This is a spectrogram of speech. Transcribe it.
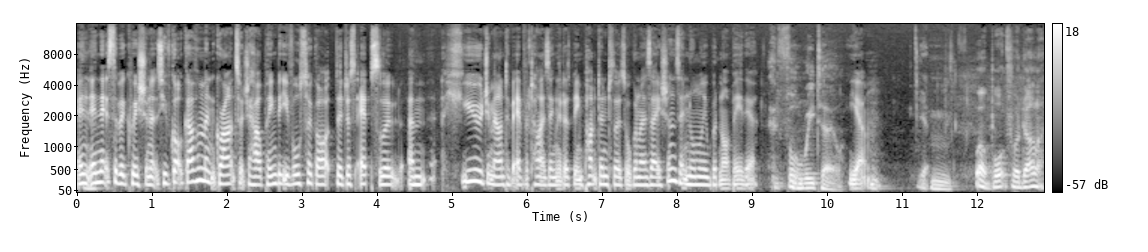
And, and that's the big question. It's you've got government grants which are helping, but you've also got the just absolute um, huge amount of advertising that has been pumped into those organisations that normally would not be there. At full retail. Yeah. Yeah. Well, bought for a dollar.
